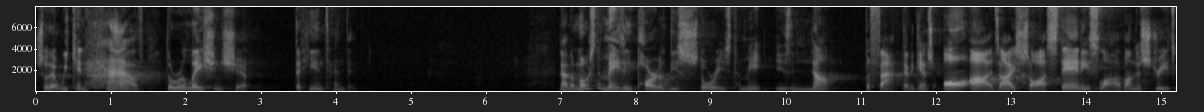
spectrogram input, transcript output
so that we can have the relationship that He intended. Now, the most amazing part of these stories to me is not the fact that against all odds I saw Stanislav on the streets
